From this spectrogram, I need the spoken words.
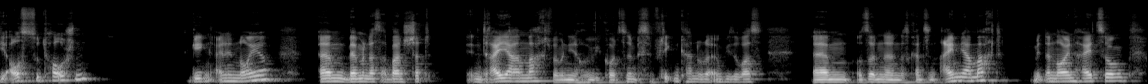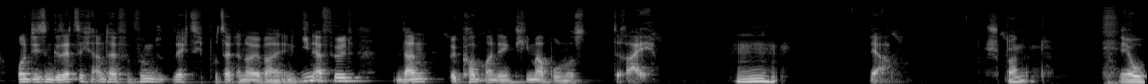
die auszutauschen gegen eine neue. Ähm, wenn man das aber anstatt in drei Jahren macht, wenn man die noch irgendwie kurz ein bisschen flicken kann oder irgendwie sowas, ähm, sondern das Ganze in einem Jahr macht mit einer neuen Heizung und diesen gesetzlichen Anteil von 65% erneuerbaren Energien erfüllt, dann bekommt man den Klimabonus 3. Hm. Ja. Spannend. Jo.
